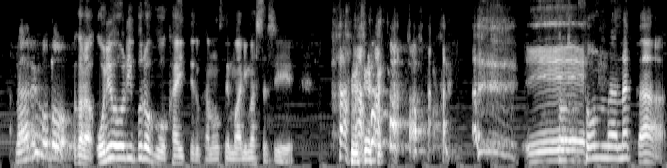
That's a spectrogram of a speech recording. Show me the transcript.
なるほどだ。から、お料理ブログを書いてる可能性もありましたし、ええそそんな中、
